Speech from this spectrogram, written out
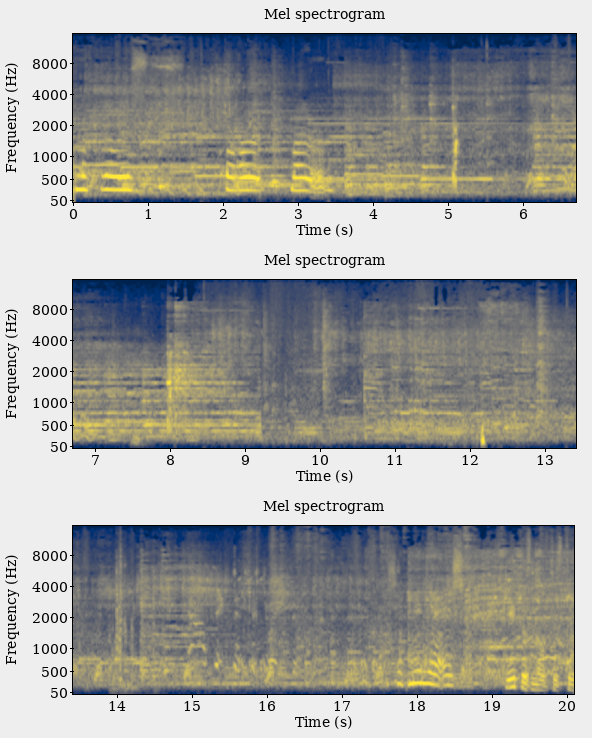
Ich muss, glaube ich. Mal. mal Ich habe Ninja als. Geht das noch, das Ding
